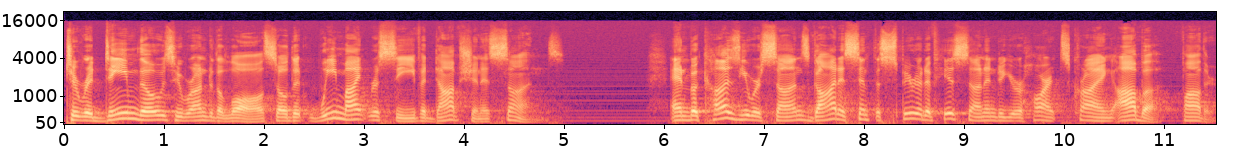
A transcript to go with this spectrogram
to redeem those who were under the law so that we might receive adoption as sons. And because you are sons, God has sent the Spirit of His Son into your hearts, crying, Abba, Father.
